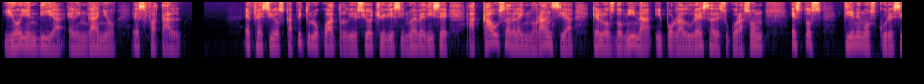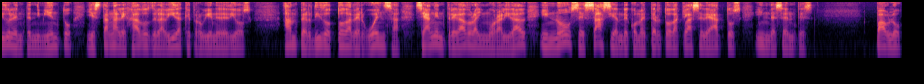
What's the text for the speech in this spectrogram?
y hoy en día el engaño es fatal. Efesios capítulo 4, 18 y 19 dice, a causa de la ignorancia que los domina y por la dureza de su corazón, estos tienen oscurecido el entendimiento y están alejados de la vida que proviene de Dios. Han perdido toda vergüenza, se han entregado a la inmoralidad y no se sacian de cometer toda clase de actos indecentes. Pablo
